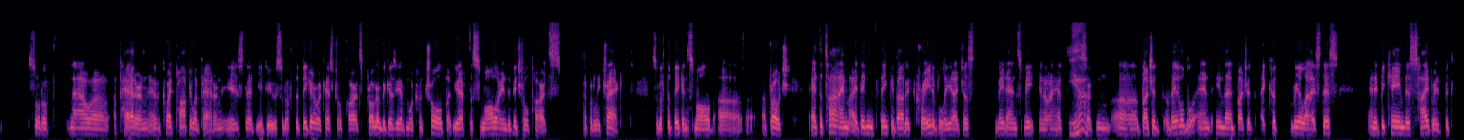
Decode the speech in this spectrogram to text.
sort of now uh, a pattern, a quite popular pattern, is that you do sort of the bigger orchestral parts program because you have more control, but you have the smaller individual parts separately tracked, sort of the big and small uh, approach. At the time, I didn't think about it creatively. I just made ends meet. You know, I had yeah. a certain uh, budget available, and in that budget, I could realize this, and it became this hybrid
